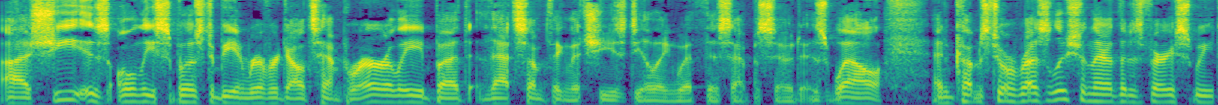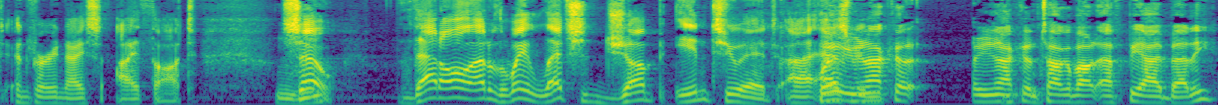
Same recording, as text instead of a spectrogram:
Uh, she is only supposed to be in Riverdale temporarily, but that's something that she's dealing with this episode as well, and comes to a resolution there that is very sweet and very nice. I thought. Mm-hmm. So. That all out of the way. Let's jump into it. Uh, Wait, you're we- not gonna are you not gonna talk about FBI Betty?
